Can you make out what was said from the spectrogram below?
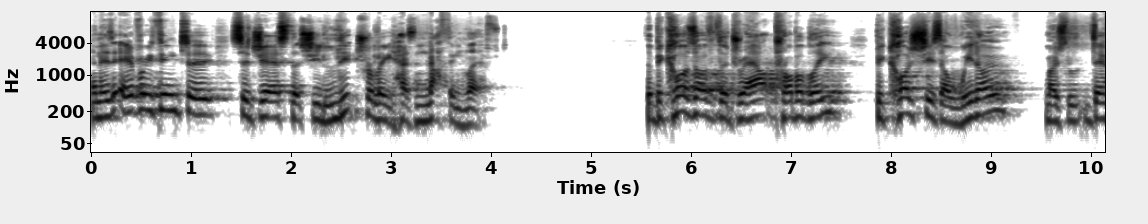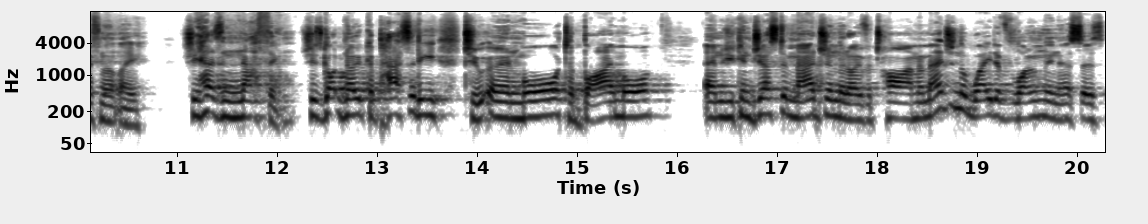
And there's everything to suggest that she literally has nothing left. That because of the drought, probably, because she's a widow, most definitely, she has nothing. She's got no capacity to earn more, to buy more. And you can just imagine that over time, imagine the weight of loneliness as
